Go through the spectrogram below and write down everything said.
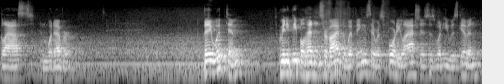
glass, and whatever. They whipped him Many people hadn't survived the whippings. There was 40 lashes is what he was given.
